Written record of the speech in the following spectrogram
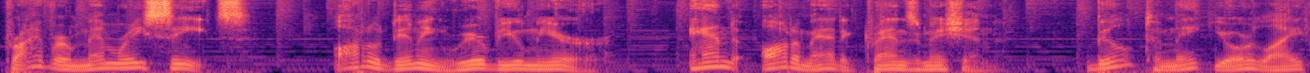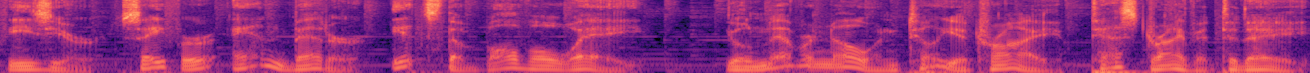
driver memory seats, auto dimming rearview mirror, and automatic transmission. Built to make your life easier, safer, and better, it's the Volvo way. You'll never know until you try. Test drive it today.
